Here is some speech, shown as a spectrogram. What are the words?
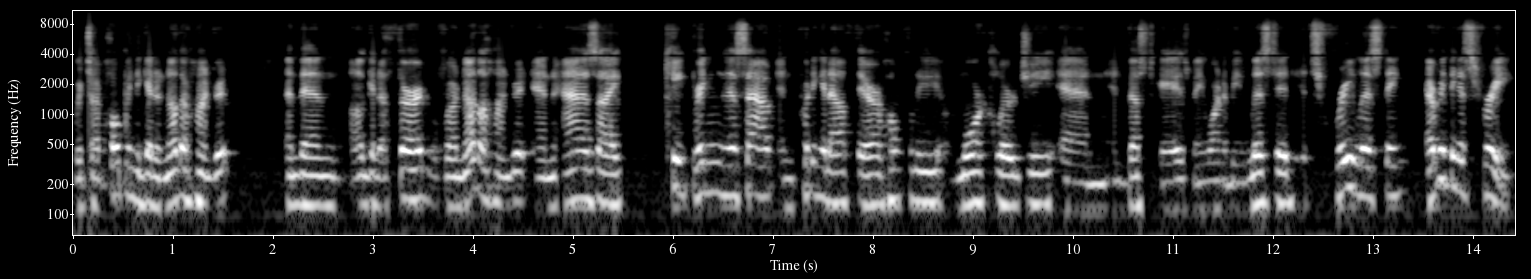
which I'm hoping to get another 100. And then I'll get a third for another 100. And as I keep bringing this out and putting it out there, hopefully more clergy and investigators may want to be listed. It's free listing. Everything is free.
